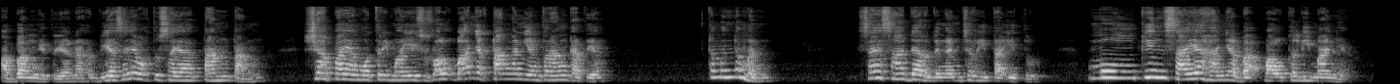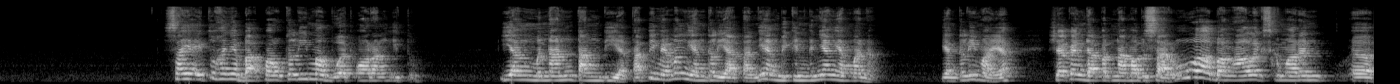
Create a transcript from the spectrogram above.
abang gitu ya. Nah, biasanya waktu saya tantang, Siapa yang mau terima Yesus? Lalu banyak tangan yang terangkat ya. Teman-teman, saya sadar dengan cerita itu. Mungkin saya hanya bakpao kelimanya. Saya itu hanya bakpao kelima buat orang itu. Yang menantang dia. Tapi memang yang kelihatannya yang bikin kenyang yang mana? Yang kelima ya. Siapa yang dapat nama besar? Wah, Bang Alex kemarin eh,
